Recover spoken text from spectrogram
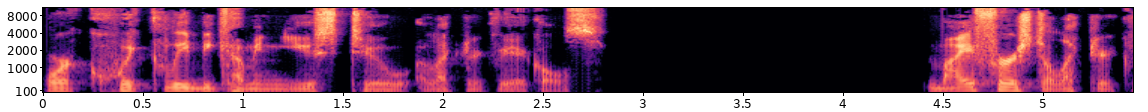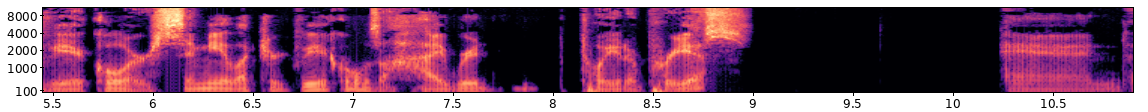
We're quickly becoming used to electric vehicles my first electric vehicle or semi electric vehicle was a hybrid Toyota Prius. And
